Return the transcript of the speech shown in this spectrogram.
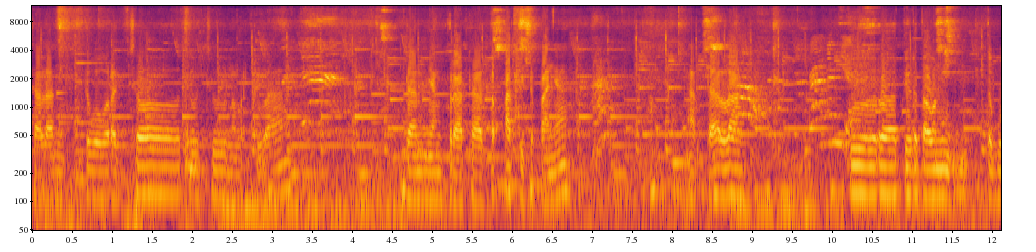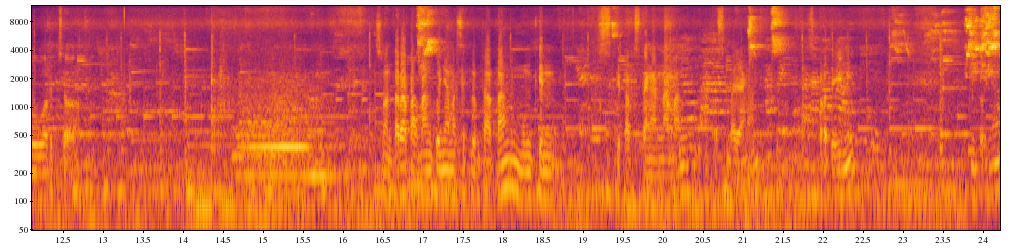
Jalan Tuworejo 7 nomor 2 dan yang berada tepat di depannya adalah Pura Tirtaweni Tuworejo sementara Pak Mangkunya masih belum datang mungkin sekitar setengah enaman atau sembayangan. Seperti ini. Bentuknya.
